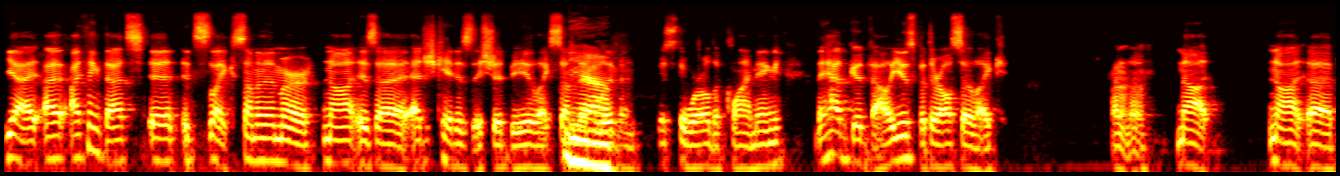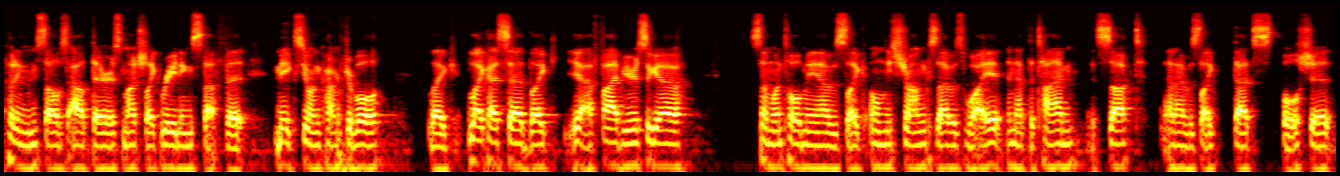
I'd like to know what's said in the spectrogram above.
Yeah, I, I think that's it. It's like some of them are not as uh, educated as they should be. Like some Yeah. of them live in just the world of climbing. They have good values, but they're also like, I don't know, not not uh, putting themselves out there as much. Like reading stuff that makes you uncomfortable. Like like I said, like yeah, five years ago, someone told me I was like only strong because I was white, and at the time it sucked, and I was like, that's bullshit.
